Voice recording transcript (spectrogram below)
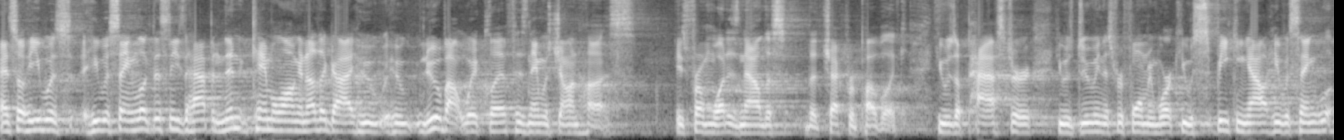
And so he was, he was saying, look, this needs to happen. Then came along another guy who, who knew about Wycliffe. His name was John Huss. He's from what is now this, the Czech Republic. He was a pastor. He was doing this reforming work. He was speaking out. He was saying, look,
